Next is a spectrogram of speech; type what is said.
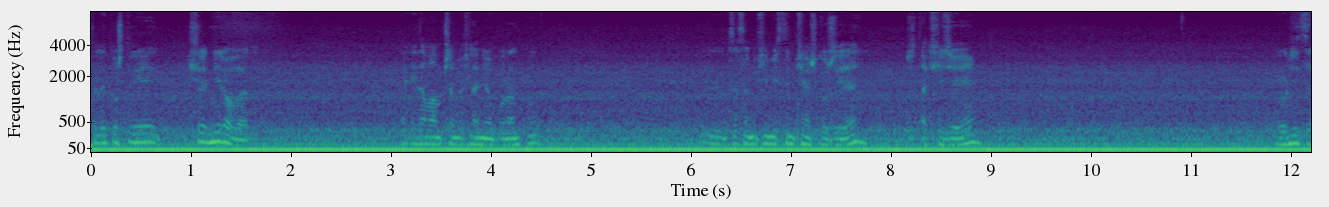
Tyle kosztuje średni rower. Takie tam mam przemyślenie o poranku. Czasami się mi z tym ciężko żyje, że tak się dzieje. Rodzice,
